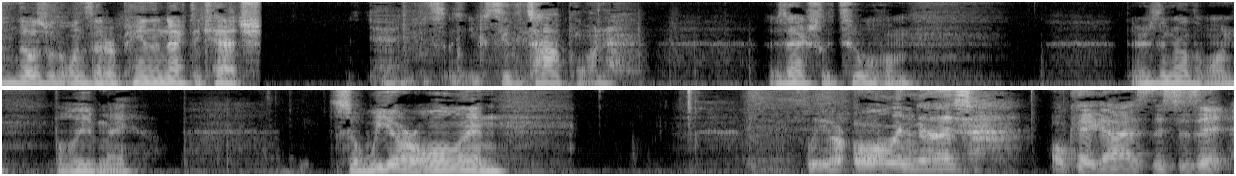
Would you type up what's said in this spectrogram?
Those were the ones that are a pain in the neck to catch. Yeah, you can, see, you can see the top one. There's actually two of them. There's another one, believe me. So we are all in. We are all in, guys. Okay, guys, this is it.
